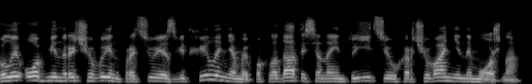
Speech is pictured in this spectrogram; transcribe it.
Коли обмін речовин працює з відхиленнями, покладатися на інтуїцію у харчуванні не можна.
